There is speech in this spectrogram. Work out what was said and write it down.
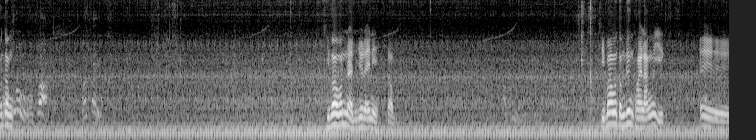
มันต้องสโลบอกว่าวัดไปคิดว่ามันน่ะอยู่ไหนนี่ต่อบคิดว่ามันต้องดึงถอยหลังไว้อีก เออ เรื่อง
